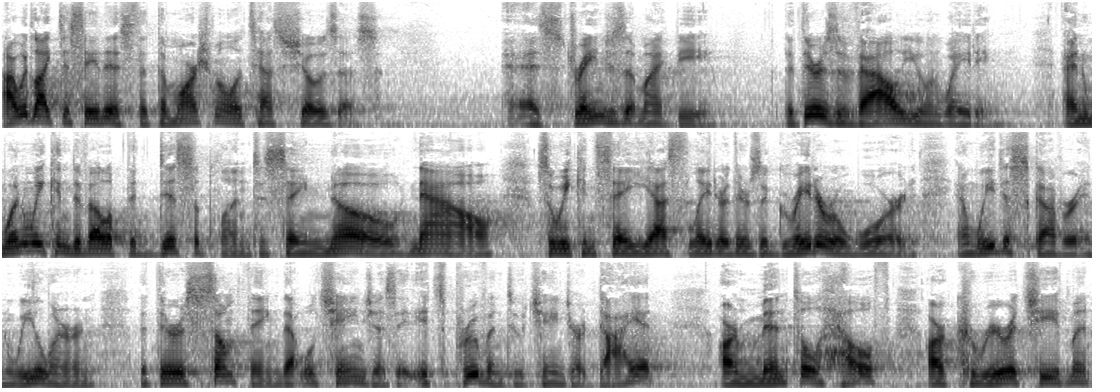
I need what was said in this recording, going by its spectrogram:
I would like to say this that the marshmallow test shows us, as strange as it might be, that there is a value in waiting. And when we can develop the discipline to say no now so we can say yes later, there's a greater reward. And we discover and we learn that there is something that will change us. It's proven to change our diet, our mental health, our career achievement,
